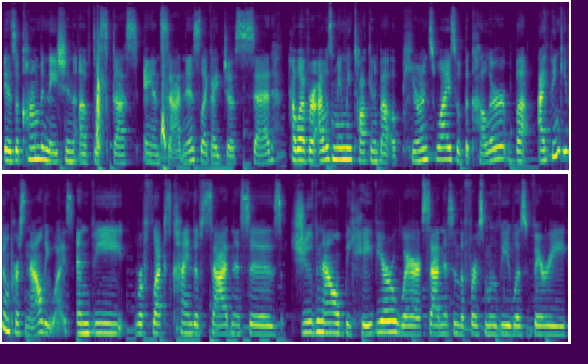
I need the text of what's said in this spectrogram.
is a combination of disgust and sadness, like I just said. However, I was mainly talking about appearance wise with the color, but I think even personality wise. Envy reflects kind of sadness's juvenile behavior, where sadness in the first movie was very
